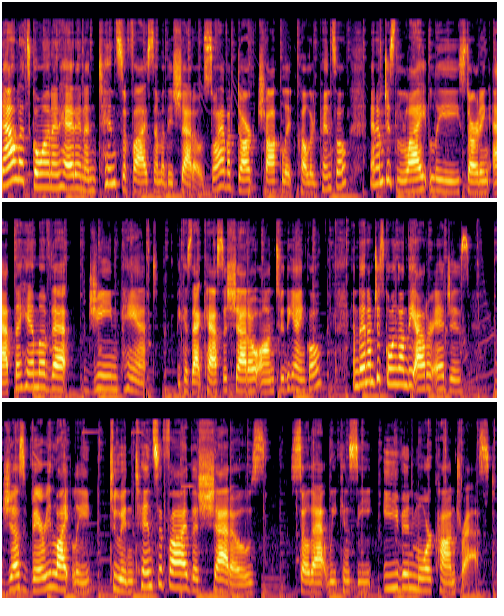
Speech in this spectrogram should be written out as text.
Now let's go on ahead and intensify some of these shadows. So I have a dark chocolate colored pencil and I'm just lightly starting at the hem of that jean pant because that casts a shadow onto the ankle. And then I'm just going on the outer edges just very lightly to intensify the shadows so that we can see even more contrast.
